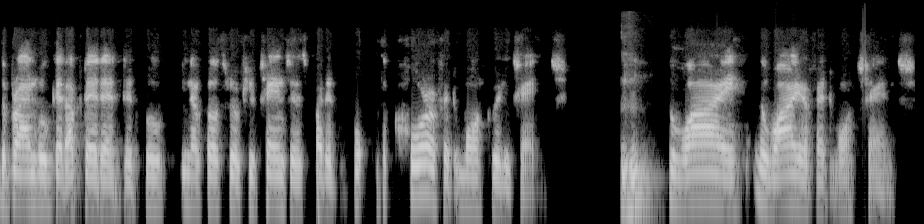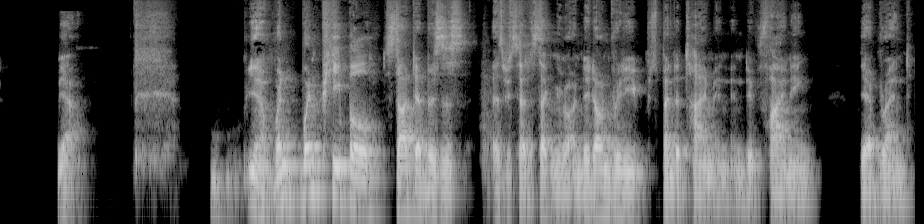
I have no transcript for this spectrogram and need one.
the brand will get updated. It will, you know, go through a few changes, but it, the core of it won't really change. Mm-hmm. The why, the why of it won't change. Yeah. You know, when when people start their business, as we said a second ago, and they don't really spend the time in, in defining their brand,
